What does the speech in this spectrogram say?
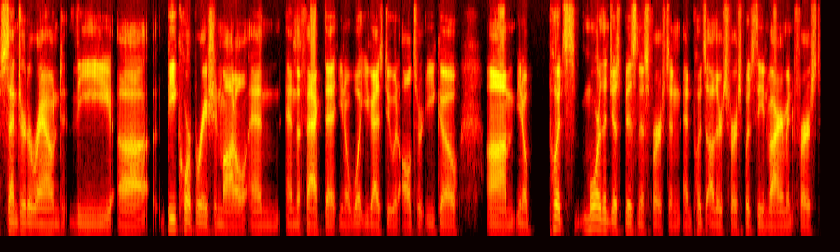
centered around the uh, B corporation model and and the fact that you know what you guys do at Alter Eco, um, you know, puts more than just business first and, and puts others first, puts the environment first.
